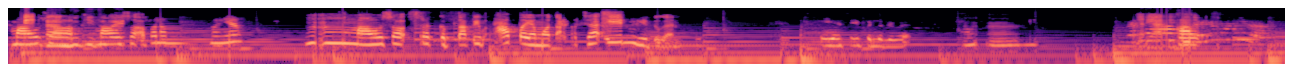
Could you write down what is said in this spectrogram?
mau so gitu mau so apa namanya? Mm -mm, mau so sregep. Tapi apa yang mau tak kerjain gitu kan? Iya sih bener mbak. Mm -mm. hati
